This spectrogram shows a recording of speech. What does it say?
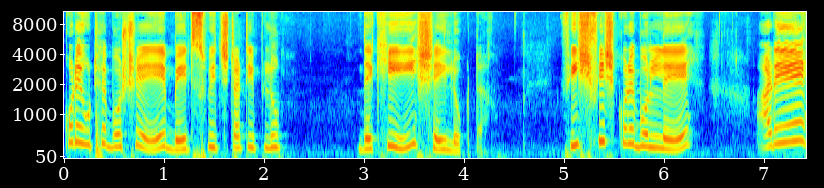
করে উঠে বসে বেড সুইচটা টিপলুম দেখি সেই লোকটা। ফিস ফিস করে বললে, আরে,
